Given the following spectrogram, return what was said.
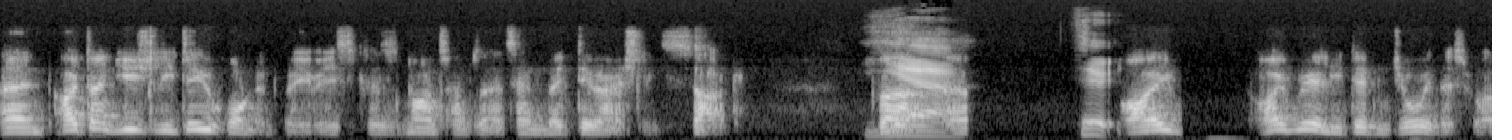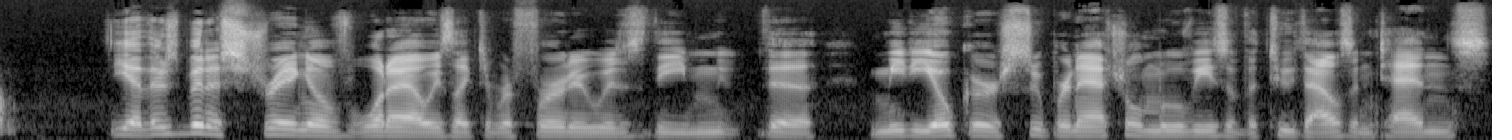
And I don't usually do haunted movies because nine times out of ten they do actually suck. But yeah, uh. I I really did enjoy this one. Yeah, there's been a string of what I always like to refer to as the the mediocre supernatural movies of the 2010s.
